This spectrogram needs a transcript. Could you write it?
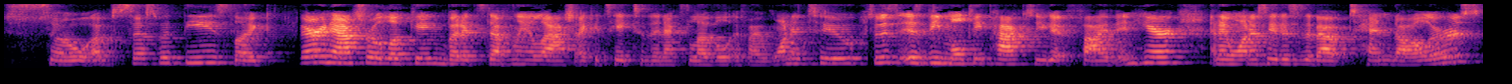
so obsessed with these like very natural looking but it's definitely a lash I could take to the next level if I wanted to so this is the multi-pack so you get five in here and I want to say this is about ten dollars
